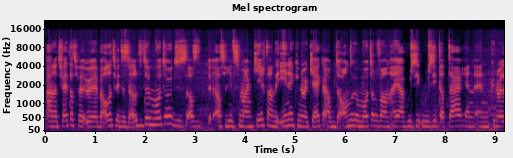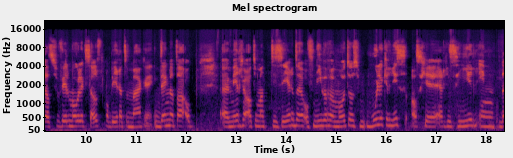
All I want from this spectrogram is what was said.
aan het feit dat we, we hebben alle twee dezelfde motor. Dus als, als er iets mankeert aan de ene, kunnen we kijken op de andere motor van ah ja, hoe, zie, hoe zit dat daar? En, en kunnen we dat zoveel mogelijk zelf proberen te maken. Ik denk dat dat op eh, meer geautomatiseerde of nieuwere motors moeilijker is als je ergens hier in de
